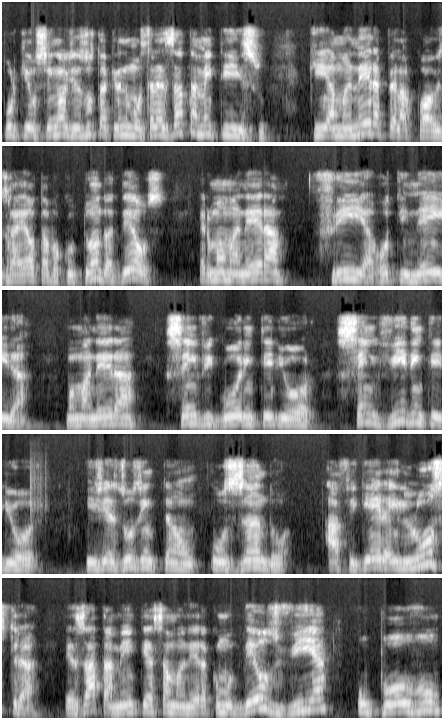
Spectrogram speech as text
porque o Senhor Jesus está querendo mostrar exatamente isso, que a maneira pela qual Israel estava cultuando a Deus era uma maneira fria, rotineira, uma maneira sem vigor interior, sem vida interior. E Jesus, então, usando a figueira, ilustra exatamente essa maneira como Deus via o povo,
